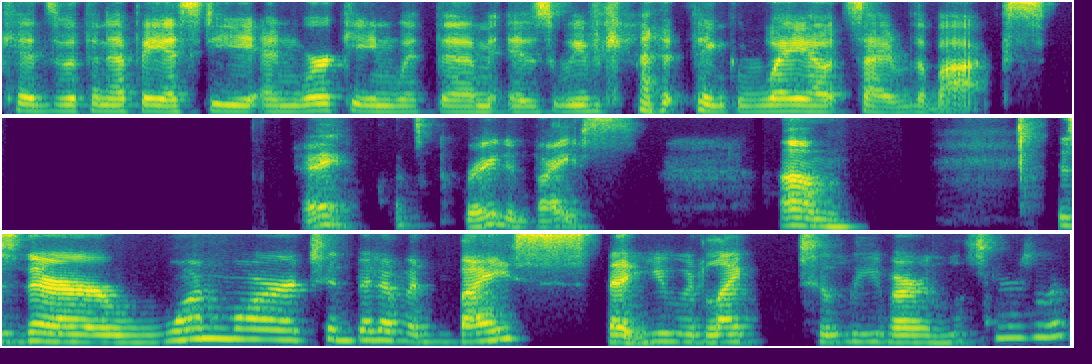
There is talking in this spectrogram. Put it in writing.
kids with an fasd and working with them is we've got to think way outside of the box. Okay that's great advice. Um, is there one more tidbit of advice that you would like to leave our listeners with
